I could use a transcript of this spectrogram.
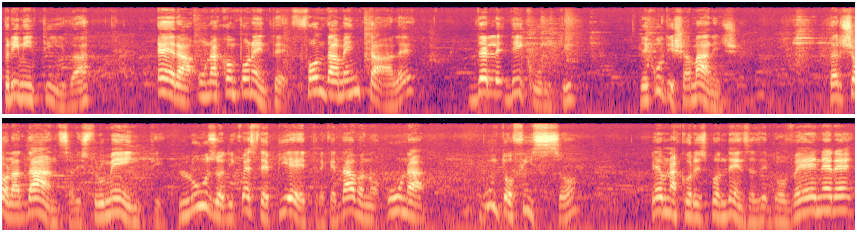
primitiva, era una componente fondamentale delle, dei culti, dei culti sciamanici. Perciò la danza, gli strumenti, l'uso di queste pietre che davano un punto fisso e una corrispondenza, ad esempio Venere,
